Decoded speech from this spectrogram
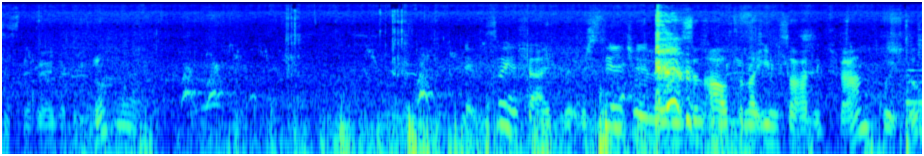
Siz de böyle buyurun. Evet, sayın şahitlerimiz, Altına imza lütfen. Buyurun.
